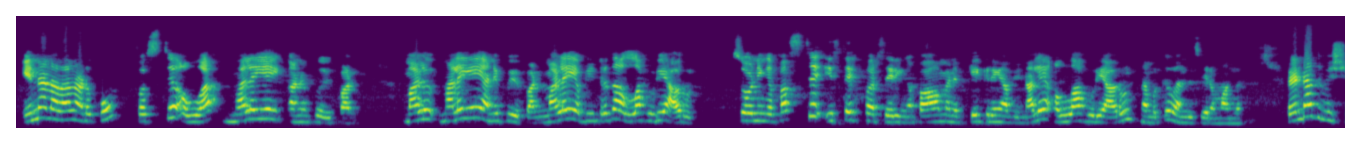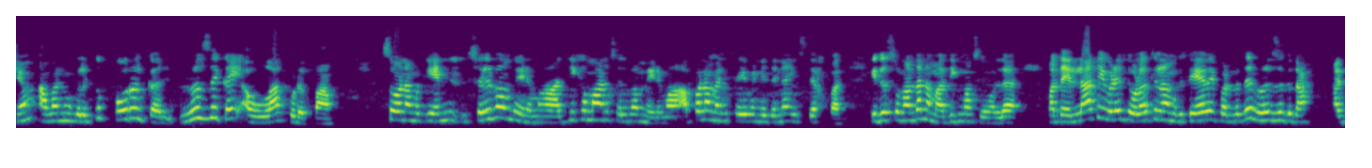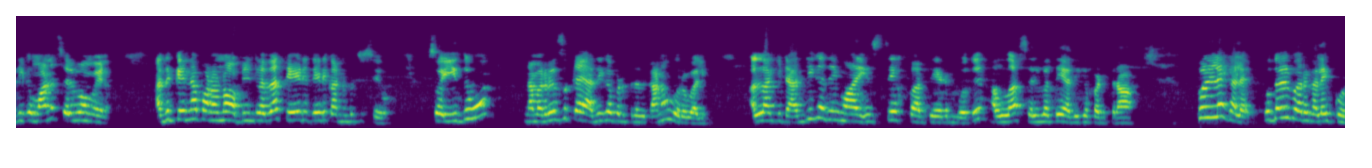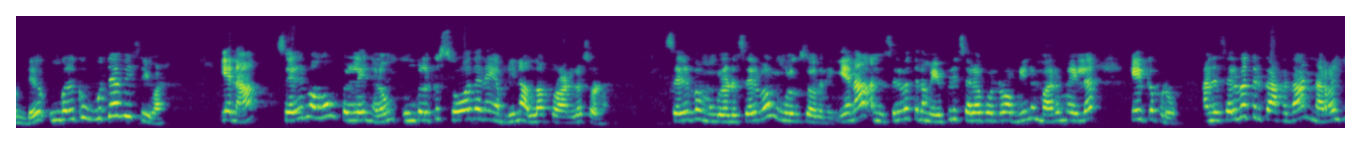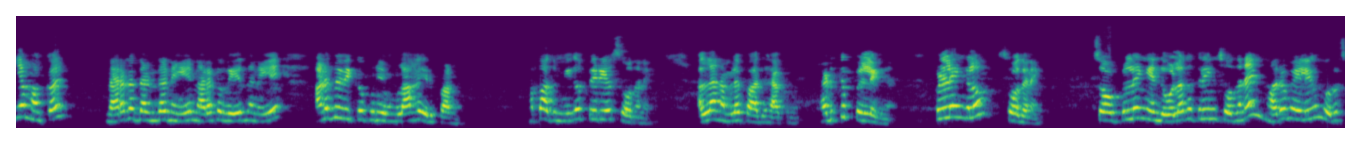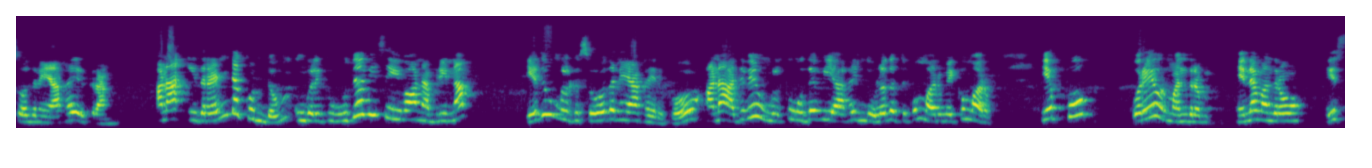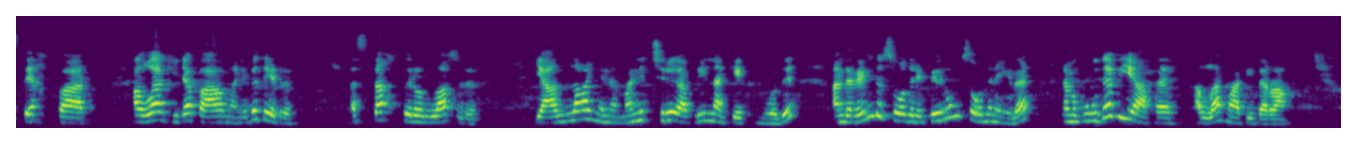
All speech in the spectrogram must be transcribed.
என்னென்னலாம் நடக்கும்? ஃபர்ஸ்ட் அல்லாஹ் மலையை அனுப்பி வைப்பான். மழை மலையை அனுப்பி வைப்பான். மலை அப்படின்றது அல்லாஹுடைய அருள். ஸோ நீங்க ஃபர்ஸ்ட் இஸ்தஃபார் செய்றீங்க பாவம் எனக்கு கேட்குறீங்க அப்படின்னாலே அல்லாஹுடைய அருள் நமக்கு வந்து சேருமாங்க. ரெண்டாவது விஷயம் அவன் உங்களுக்கு பொருட்கள் ருசுக்கை அல்லாஹ் கொடுப்பான். ஸோ நமக்கு என் செல்வம் வேணுமா? அதிகமான செல்வம் வேணுமா? அப்போ நம்ம என்ன செய்ய வேண்டியதுன்னா இஸ்தஃபார் இதை சொன்னாதான் நம்ம அதிகமா செய்வோம்ல. மற்ற எல்லாத்தையும் விட இந்த உலகத்தில் நமக்கு தேவைப்படுறது ரிசுக்கு தான். அதிகமான செல்வம் வேணும். அதுக்கு என்ன பண்ணணும் அப்படின்றத தேடி தேடி கண்டுபிடிச்சு செய்வோம். ஸோ இதுவும் நம்ம ரிசுக்கை அதிகப்படுத்துறதுக்கான ஒரு வழி. அல்லாஹ் கிட்ட அதிக அதிகமாக தேடும் போது அல்லாஹ் செல்வத்தை அதிகப்படுத்துறான். பிள்ளைகளை புதல்வர்களை கொண்டு உங்களுக்கு உதவி செய்வான். ஏன்னா செல்வமும் பிள்ளைங்களும் உங்களுக்கு சோதனை அப்படின்னு அல்லாஹ் குரான்ல சொல்றான். செல்வம் உங்களோட செல்வம் உங்களுக்கு சோதனை. ஏன்னா அந்த செல்வத்தை நம்ம எப்படி செலவு பண்றோம் அப்படின்னு மறுமையில கேட்கப்படும். அந்த செல்வத்திற்காக தான் நிறைய மக்கள் நரக தண்டனையே நரக வேதனையே அனுபவிக்கக்கூடியவங்களாக இருப்பாங்க. அப்ப அது மிகப்பெரிய சோதனை. அல்லாஹ் நம்மள பாதுகாக்கணும். அடுத்து பிள்ளைங்க. பிள்ளைங்களும் சோதனை. சோ பிள்ளைங்க இந்த உலகத்திலையும் சோதனை மறுமையிலையும் ஒரு சோதனையாக இருக்கிறாங்க. ஆனா இது ரெண்டு கொண்டும் உங்களுக்கு உதவி செய்வான் அப்படின்னா எது உங்களுக்கு சோதனையாக இருக்கோ ஆனா அதுவே உங்களுக்கு உதவியாக இந்த உலகத்துக்கும் மறுமைக்கும் மாறும். எப்போ? ஒரே ஒரு மந்திரம். என்ன மந்திரம்? இஸ்திஃபார் அல்லாஹ் கிட்ட பாவ மன்னிப்பு தேடுறது அஸ்தக்ஃபிருல்லா சொல்றது எல்லாம் அல்லாஹ் என்னை மன்னிச்சிரு அப்படின்னு நான் கேட்கும்போது அந்த ரெண்டு சோதனை பெரும் சோதனைகளை நமக்கு உதவியாக அல்லாஹ் மாத்தி தர்றான்.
